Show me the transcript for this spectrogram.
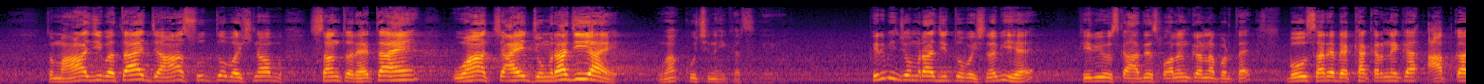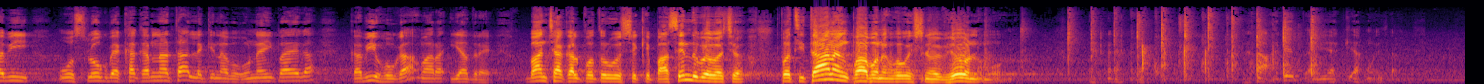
तो महाराज जी बताए, जहाँ शुद्ध वैष्णव संत रहता है, वहाँ चाहे जुमरा जी आए, वहाँ कुछ नहीं कर सकेगा फिर भी जुमरा जी तो वैष्णवी है, फिर भी उसका आदेश पालन करना पड़ता है। बहुत सारे व्याख्या करने का आपका भी वो श्लोक व्याख्या करना था, लेकिन अब हो नहीं पाएगा। कभी होगा, हमारा याद रहे। बांछा कल्पतरु के पास सिंधु व्यवच पतितानंग पावन वैष्णव भ्यो नमो।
